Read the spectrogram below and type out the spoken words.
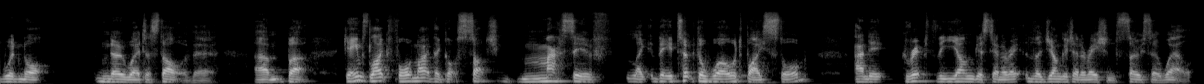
would not know where to start with it. Um, but games like Fortnite, they got such massive, like they took the world by storm, and it gripped the youngest generation, the younger generation so so well.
